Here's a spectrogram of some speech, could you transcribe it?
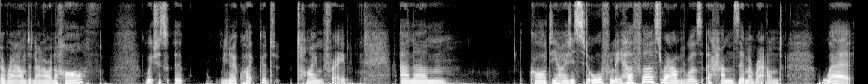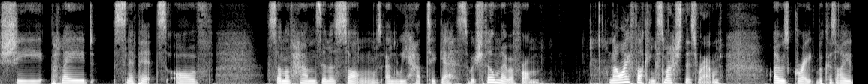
around an hour and a half, which is a you know quite good time frame. And um God, yeah, I just did awfully. Her first round was a Hans Zimmer round where she played snippets of some of Hans Zimmer's songs and we had to guess which film they were from. Now I fucking smashed this round. I was great because I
